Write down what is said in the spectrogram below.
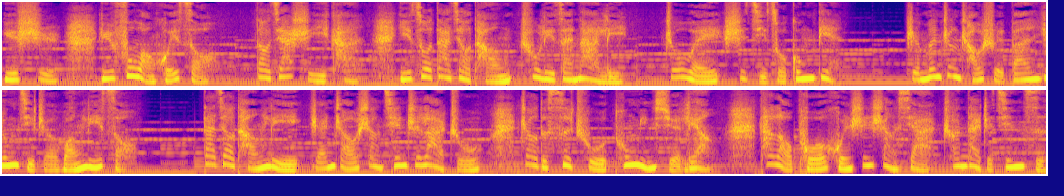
于是渔夫往回走，到家时一看，一座大教堂矗立在那里，周围是几座宫殿，人们正潮水般拥挤着往里走。大教堂里燃着上千支蜡烛，照得四处通明雪亮。他老婆浑身上下穿戴着金子，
